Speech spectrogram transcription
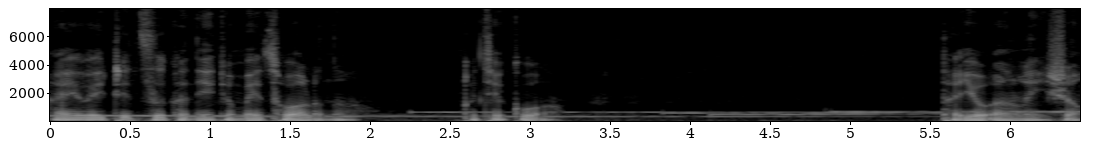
还以为这次肯定就没错了呢，可结果他又嗯了一声。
